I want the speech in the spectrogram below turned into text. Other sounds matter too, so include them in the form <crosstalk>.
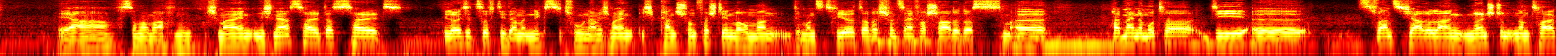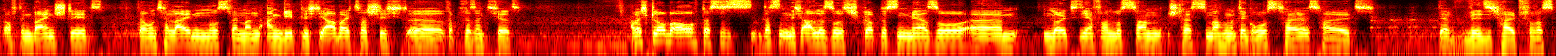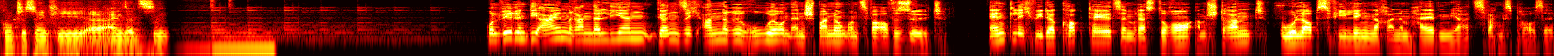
Ja, was soll man machen? Ich meine, mich nervt halt, dass es halt die Leute trifft, die damit nichts zu tun haben. Ich meine, ich kann schon verstehen, warum man demonstriert, aber ich finde es einfach schade, dass äh, halt meine Mutter, die äh, 20 Jahre lang neun Stunden am Tag auf den Beinen steht, darunter leiden muss, wenn man angeblich die Arbeiterschicht äh, repräsentiert. Aber ich glaube auch, dass es, das sind nicht alle so. Ich glaube, das sind mehr so ähm, Leute, die einfach Lust haben, Stress zu machen und der Großteil ist halt der will sich halt für was Gutes irgendwie äh, einsetzen. Und während die einen randalieren, gönnen sich andere Ruhe und Entspannung und zwar auf Sylt. Endlich wieder Cocktails im Restaurant am Strand, Urlaubsfeeling nach einem halben Jahr Zwangspause.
